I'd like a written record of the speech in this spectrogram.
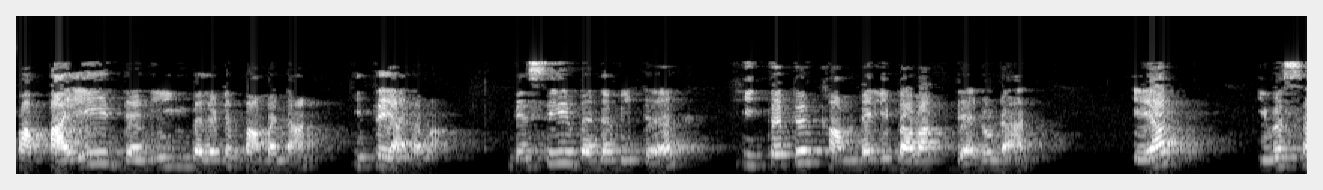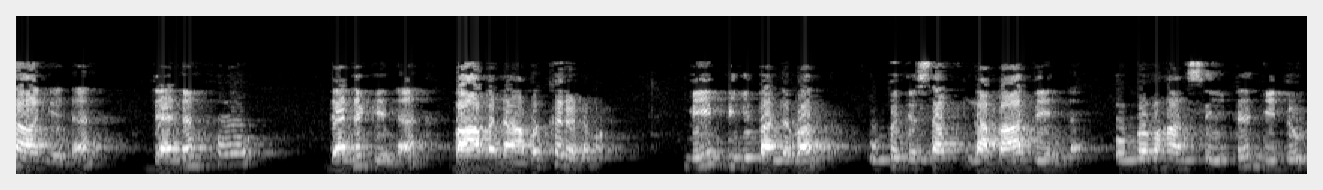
පපයේ දැනීම් වලට පමණක් හිත යනවා. මෙසේ වෙන විට හිතට කම්මැලි බවක් දැනුණත් එයත් ඉවසාගෙන දැන හෝ දැනගෙන භාවනාව කරනවා. මේ පිළිබඳව උපදේශක් ලබා දෙන්න. ඔබ වහන්සේට නිදුක්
